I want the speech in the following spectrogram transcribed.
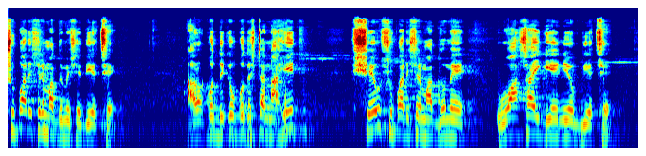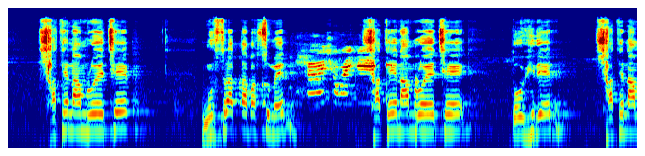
সুপারিশের মাধ্যমে সে দিয়েছে। আর অপরদিকে উপদেষ্টা নাহিদ, সেও সুপারিশের মাধ্যমে ওয়াসায় গিয়ে নিয়োগ দিয়েছে। সাথে নাম রয়েছে নুসরাত তাবাসুমের সাথে নাম রয়েছে তৌহিদের, সাথে নাম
